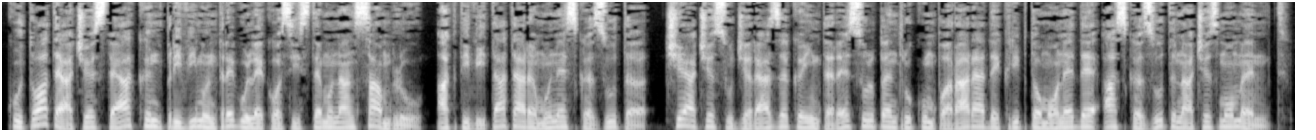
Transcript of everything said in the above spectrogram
Cu toate acestea, când privim întregul ecosistem în ansamblu, activitatea rămâne scăzută, ceea ce sugerează că interesul pentru cumpărarea de criptomonede a scăzut în acest moment.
